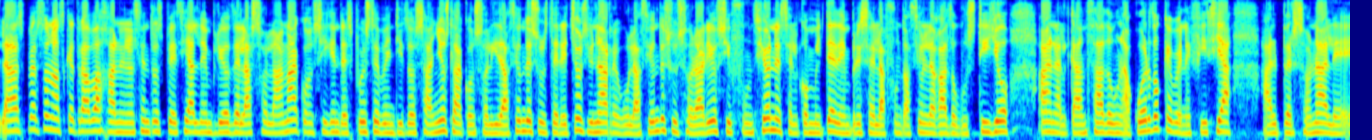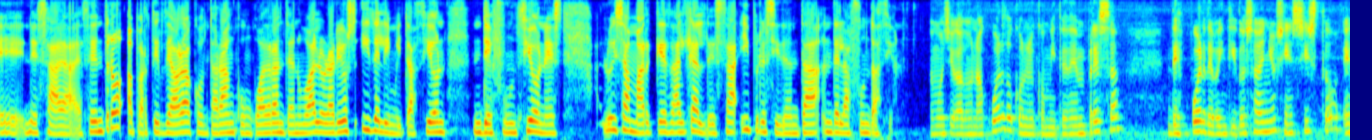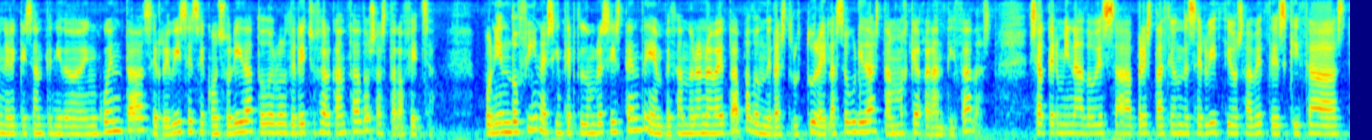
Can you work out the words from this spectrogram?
Las personas que trabajan en el Centro Especial de Empleo de La Solana consiguen después de 22 años la consolidación de sus derechos y una regulación de sus horarios y funciones. El Comité de Empresa y la Fundación Legado Bustillo han alcanzado un acuerdo que beneficia al personal eh, en ese centro. A partir de ahora contarán con cuadrante anual, horarios y delimitación de funciones. Luisa Márquez, alcaldesa y presidenta de la Fundación. Hemos llegado a un acuerdo con el Comité de Empresa después de 22 años, insisto, en el que se han tenido en cuenta, se revisa y se consolida todos los derechos alcanzados hasta la fecha, poniendo fin a esa incertidumbre existente y empezando una nueva etapa donde la estructura y la seguridad están más que garantizadas. Se ha terminado esa prestación de servicios a veces quizás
